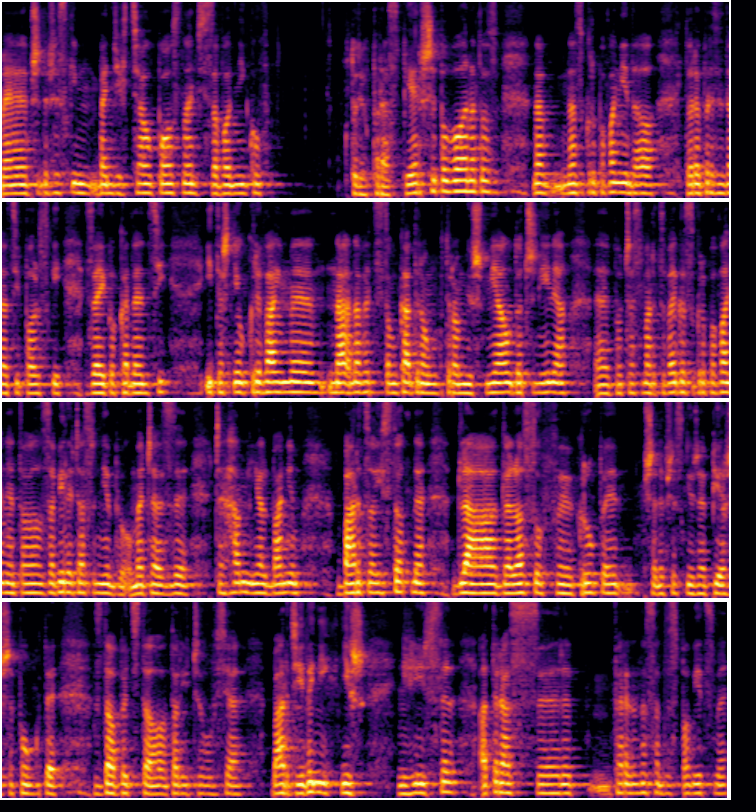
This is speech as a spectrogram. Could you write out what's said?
E, przede wszystkim będzie chciał poznać zawodników których po raz pierwszy powoła na to na, na zgrupowanie do, do reprezentacji Polski za jego kadencji. I też nie ukrywajmy, na, nawet z tą kadrą, którą już miał do czynienia e, podczas marcowego zgrupowania, to za wiele czasu nie było. Mecze z Czechami i Albanią bardzo istotne dla, dla losów e, grupy, przede wszystkim, że pierwsze punkty zdobyć to, to liczył się bardziej wynik niż, niż, niż styl, a teraz e, Fernando Santos powiedzmy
